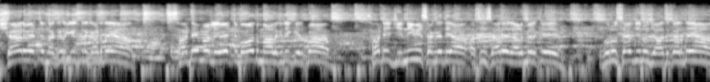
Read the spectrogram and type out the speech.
ਸ਼ਹਿਰ ਵਿੱਚ ਨਗਰ ਕੀਰਤਨ ਕੱਢਦੇ ਆ। ਸਾਡੇ ਮਹੱਲੇ ਵਿੱਚ ਬਹੁਤ ਮਾਲਕ ਦੀ ਕਿਰਪਾ। ਸਾਡੀ ਜਿੰਨੀ ਵੀ ਸੰਗਤ ਆ, ਅਸੀਂ ਸਾਰੇ ਰਲ ਮਿਲ ਕੇ ਗੁਰੂ ਸਾਹਿਬ ਜੀ ਨੂੰ ਯਾਦ ਕਰਦੇ ਆ।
